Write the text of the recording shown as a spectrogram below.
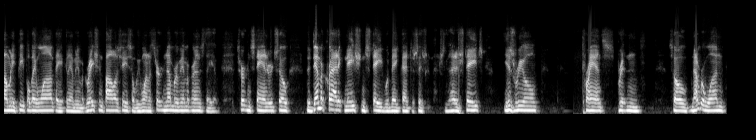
how many people they want. They can have an immigration policy. So we want a certain number of immigrants. They have certain standards. So the democratic nation state would make that decision. That's the United States, Israel, France, Britain. So number one,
